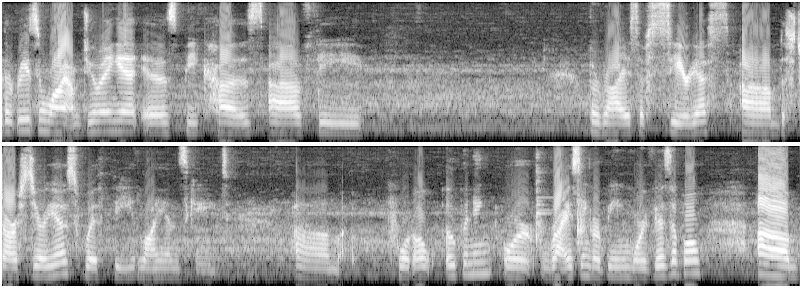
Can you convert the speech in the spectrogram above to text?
the reason why I'm doing it is because of the the rise of Sirius, um, the star Sirius, with the Lionsgate um, portal opening or rising or being more visible. Um,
